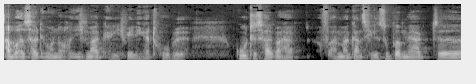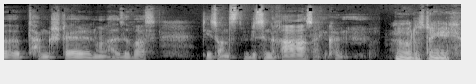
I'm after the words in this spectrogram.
aber es ist halt immer noch, ich mag eigentlich weniger Trubel. Gut ist halt, man hat auf einmal ganz viele Supermärkte, Tankstellen und all sowas, die sonst ein bisschen rar sein könnten. Ja, das denke ich.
